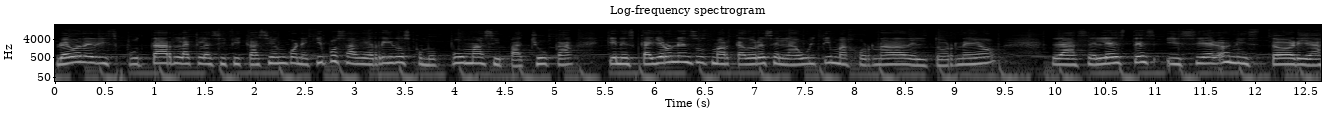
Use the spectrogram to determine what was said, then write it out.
Luego de disputar la clasificación con equipos aguerridos como Pumas y Pachuca, quienes cayeron en sus marcadores en la última jornada del torneo, las celestes hicieron historia.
